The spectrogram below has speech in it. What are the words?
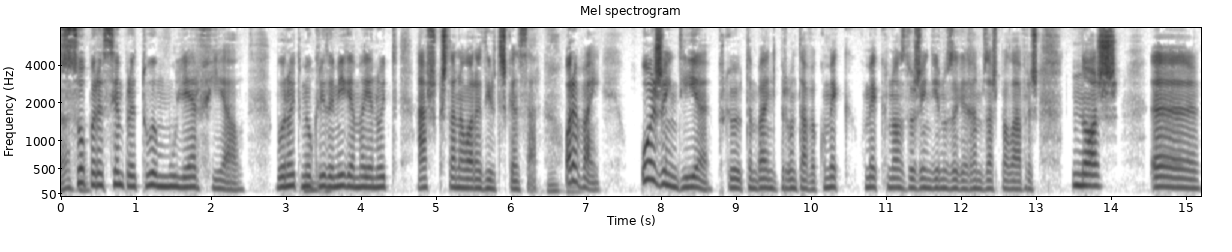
Sou para sempre a tua mulher fiel. Boa noite, meu uhum. querido amigo. É meia-noite. Acho que está na hora de ir descansar. Uhum. Ora bem, hoje em dia, porque eu também lhe perguntava como é que, como é que nós hoje em dia nos agarramos às palavras, nós. Uh,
